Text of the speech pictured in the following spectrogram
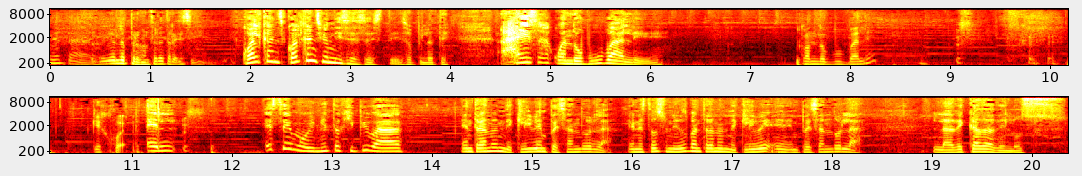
neta. Yo, yo le pregunté la otra vez. ¿Cuál, can- ¿Cuál canción dices, este, sopilote? Ah, esa cuando Buba le... Cuando vale? Qué fuerte. el este movimiento hippie va entrando en declive empezando la en Estados Unidos va entrando en declive eh, empezando la la década de los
